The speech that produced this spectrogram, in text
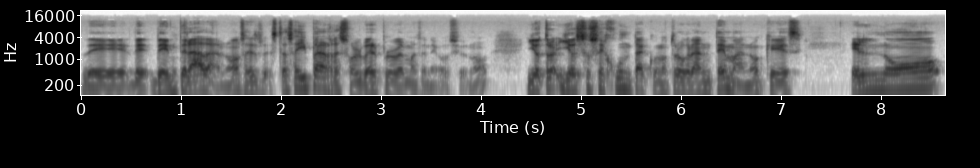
de, de, de, entrada, ¿no? O sea, estás ahí para resolver problemas de negocio, ¿no? Y, otro, y eso se junta con otro gran tema, ¿no? Que es el no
